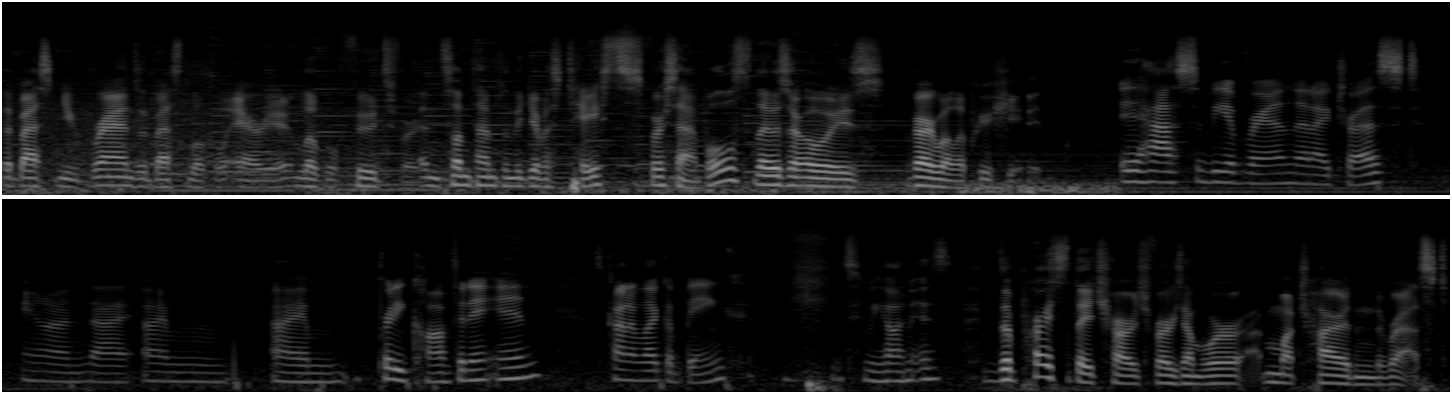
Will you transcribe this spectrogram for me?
the best new brands, the best local area, local foods for. And sometimes when they give us tastes for samples, those are always very well appreciated. it has to be a brand that I trust and that I'm I'm pretty confident in. It's kind of like a bank, to be honest. The price that they charge, for example, were much higher than the rest.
